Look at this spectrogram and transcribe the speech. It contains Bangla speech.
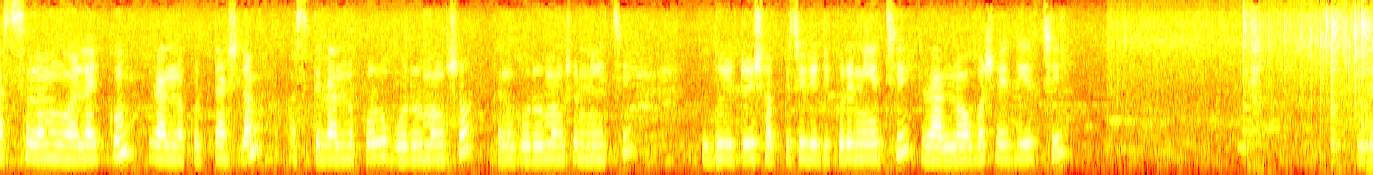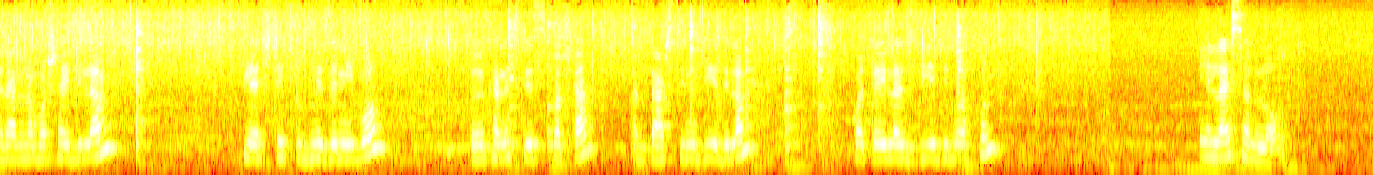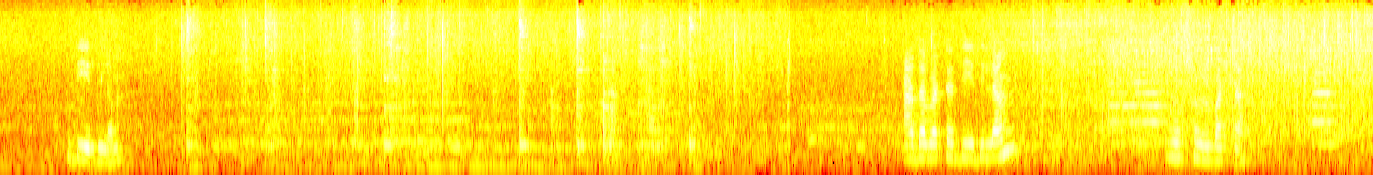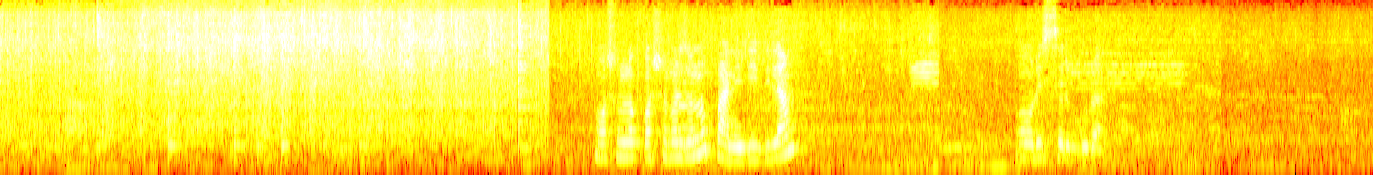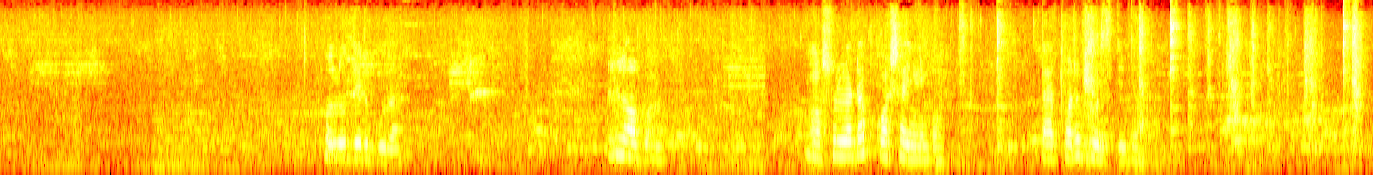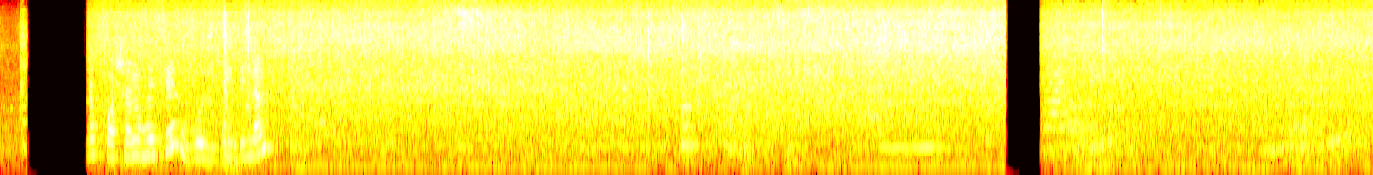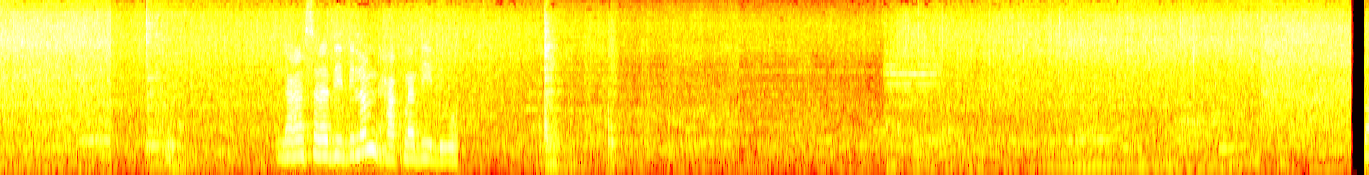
আসসালামু আলাইকুম। রান্না করতে আসলাম। আজকে রান্না করব গরুর মাংস। কেন গরুর মাংস নিয়েছি। তো দুই টুই সব কিছু রেডি করে নিয়েছি। রান্নাও বসাই দিয়েছি। রান্না বসাই দিলাম। পেঁয়াজটা একটু ভেজে নিব। তো এখানে তেজপাতা আর দারচিনি দিয়ে দিলাম। কটা এলাচ দিয়ে দিব এখন? এলাচ আর লং দিয়ে দিলাম। আদা বাটা দিয়ে দিলাম, রসুন বাটা। মশলা কষাবার জন্য পানি দিয়ে দিলাম, মরিচের গুঁড়া। হলুদের গুঁড়া। লবণ। মশলাটা কষাই নেব। তারপরে গোস দেব। কষানো হয়েছে গোস দিয়ে দিলাম। নাড়াচাড়া দিয়ে দিলাম ঢাকনা দিয়ে দিব।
